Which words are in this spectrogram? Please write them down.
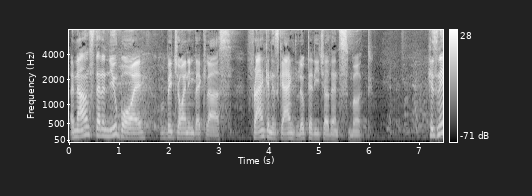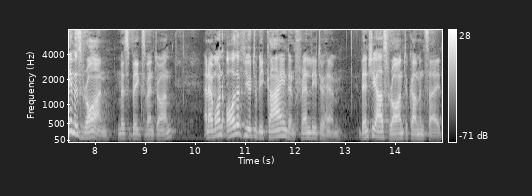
announced that a new boy would be joining their class. Frank and his gang looked at each other and smirked. His name is Ron, Miss Biggs went on, and I want all of you to be kind and friendly to him. Then she asked Ron to come inside.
